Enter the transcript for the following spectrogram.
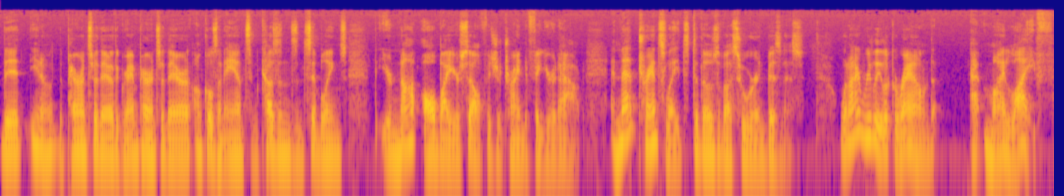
that, you know, the parents are there, the grandparents are there, uncles and aunts and cousins and siblings, that you're not all by yourself as you're trying to figure it out. And that translates to those of us who are in business. When I really look around at my life,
